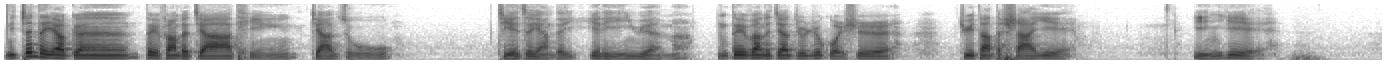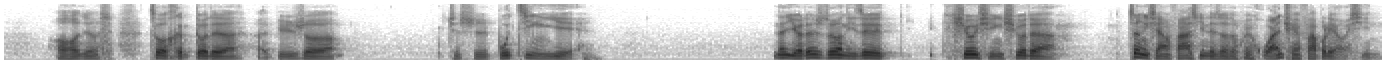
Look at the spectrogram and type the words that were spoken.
你真的要跟对方的家庭、家族结这样的业力因缘吗？对方的家族如果是巨大的杀业、淫业，哦，就是做很多的呃，比如说就是不敬业。那有的时候你这修行修的正想发心的时候，会完全发不了心。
